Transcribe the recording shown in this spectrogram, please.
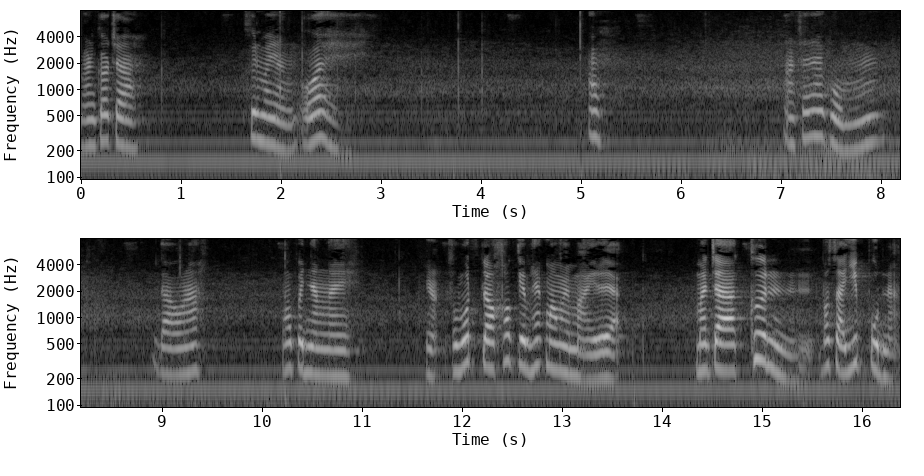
มันก็จะขึ้นมาอย่าง โอ้ย เอ้าอะถ้าให้ผม เดานะว่าเป็นยังไงเนี่ยสมมติเราเข้าเกมแฮกมาใหม่ ๆ เลยอะ่ะมันจะขึ้นภาษาญี่ปุ่นอะ่ะ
